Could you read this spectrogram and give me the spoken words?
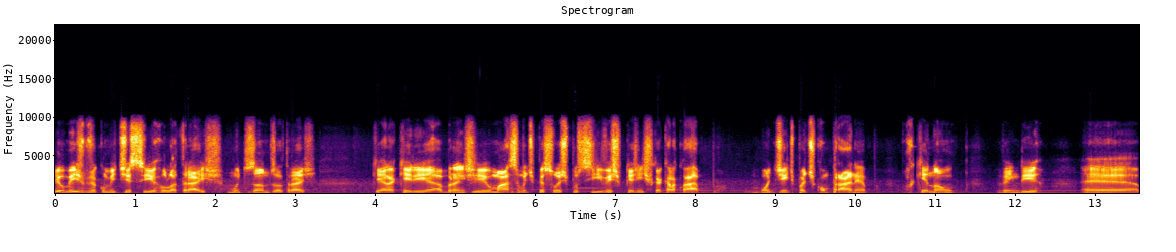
Eu mesmo já cometi esse erro lá atrás, muitos anos atrás, que era querer abranger o máximo de pessoas possíveis, porque a gente fica aquela coisa, ah, um monte de gente pode comprar, né? Por que não vender é,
